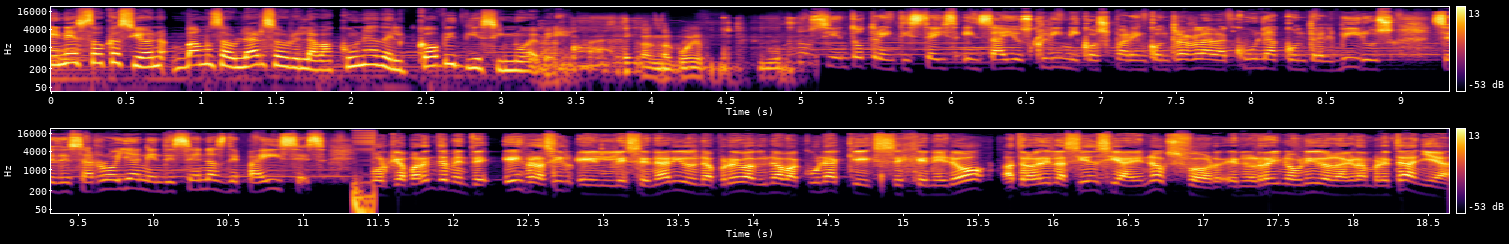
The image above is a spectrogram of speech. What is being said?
En esta ocasión vamos a hablar sobre la vacuna del COVID-19. 136 ensayos clínicos para encontrar la vacuna contra el virus se desarrollan en decenas de países. Porque aparentemente es Brasil el escenario de una prueba de una vacuna que se generó a través de la ciencia en Oxford, en el Reino Unido de la Gran Bretaña.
